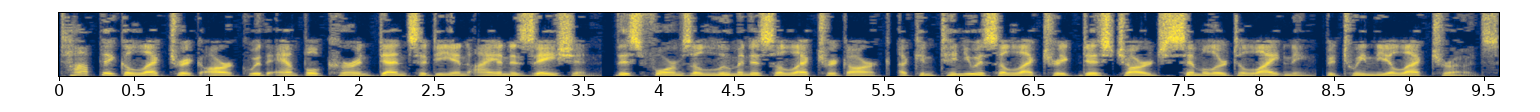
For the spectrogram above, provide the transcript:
Topic electric arc With ample current density and ionization, this forms a luminous electric arc a continuous electric discharge similar to lightning between the electrodes.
